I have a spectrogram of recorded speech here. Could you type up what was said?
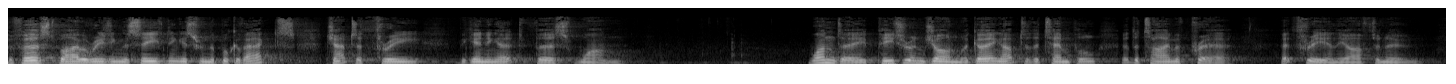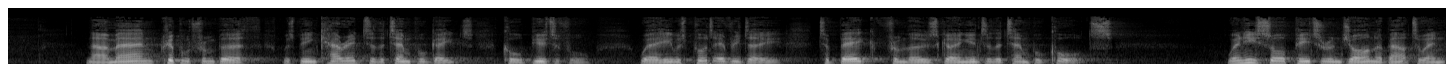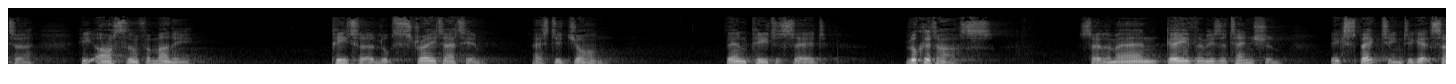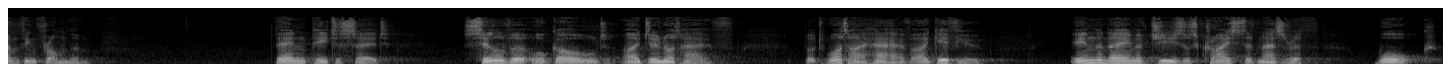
The first Bible reading this evening is from the book of Acts, chapter 3, beginning at verse 1. One day, Peter and John were going up to the temple at the time of prayer, at three in the afternoon. Now, a man crippled from birth was being carried to the temple gate called Beautiful, where he was put every day to beg from those going into the temple courts. When he saw Peter and John about to enter, he asked them for money. Peter looked straight at him, as did John. Then Peter said, Look at us. So the man gave them his attention, expecting to get something from them. Then Peter said, Silver or gold I do not have, but what I have I give you. In the name of Jesus Christ of Nazareth, walk.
